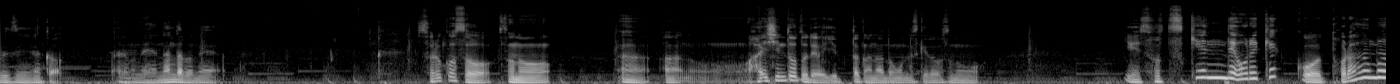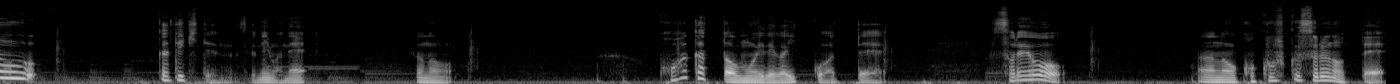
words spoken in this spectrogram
別になんかでもねなんだろうね。それこそそのうんあの配信等々では言ったかなと思うんですけどそのいや卒検で俺結構トラウマをができてるんですよね今ね。その怖かった思い出が一個あってそれをあの克服するのって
